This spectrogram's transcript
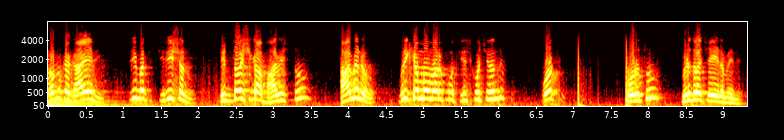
ప్రముఖ గాయని శ్రీమతి శిరీషను నిర్దోషిగా భావిస్తూ ఆమెను ఉరికమ్మ వరకు తీసుకొచ్చినందుకు కోర్టు కోరుతూ విడుదల చేయడమైనది.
